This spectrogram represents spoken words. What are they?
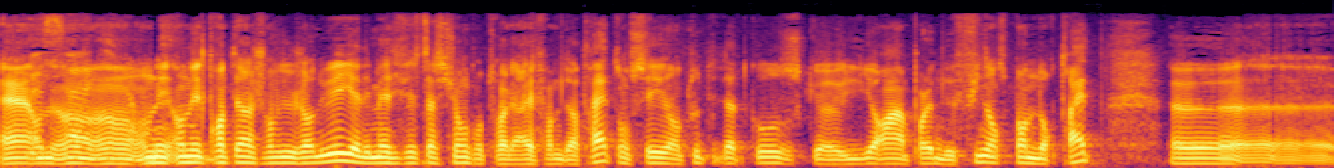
Hein, on, est, on est le 31 janvier aujourd'hui, il y a des manifestations contre la réforme des retraites. On sait en tout état de cause qu'il y aura un problème de financement de nos retraites. Euh,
